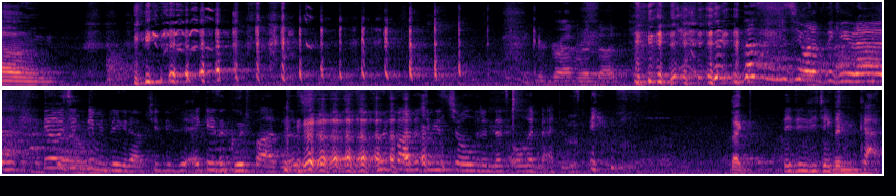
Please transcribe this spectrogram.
Um, Your grand read that. That's literally what I'm thinking about. You know, she didn't even bring it up. She didn't even, AK is a good father. He's a good father to his children. That's all that matters, please. like They didn't reject Then- you cuck.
